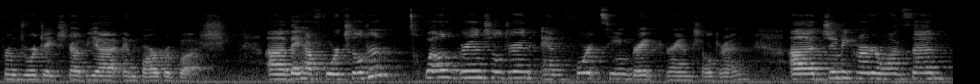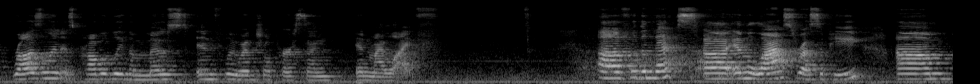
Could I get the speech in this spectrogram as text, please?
from George H.W. and Barbara Bush. Uh, they have four children, 12 grandchildren, and 14 great-grandchildren. Uh, Jimmy Carter once said, Rosalynn is probably the most influential person in my life. Uh, for the next uh, and the last recipe um,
